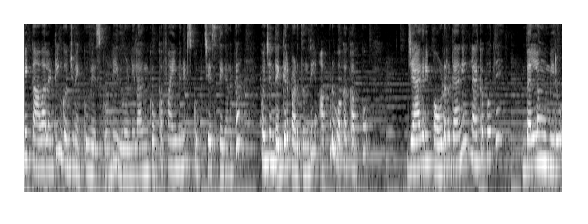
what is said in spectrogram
మీకు కావాలంటే ఇంకొంచెం ఎక్కువ వేసుకోండి. ఇదిగోండి ఇలా ఇంకొక ఫైవ్ మినిట్స్ కుక్ చేస్తే కనుక కొంచెం దగ్గర పడుతుంది. అప్పుడు ఒక కప్పు జాగరీ పౌడర్ కానీ లేకపోతే బెల్లం మీరు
